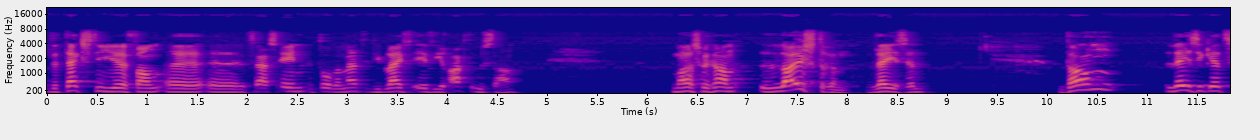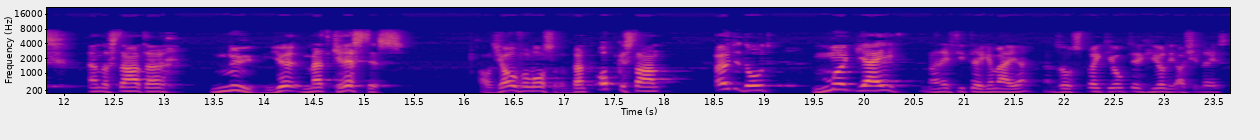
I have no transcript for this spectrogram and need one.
de tekst die uh, van uh, vers 1 tot en met, die blijft even hier achter me staan. Maar als we gaan luisteren, lezen, dan lees ik het en er staat er, nu je met Christus, als jouw verlosser, bent opgestaan uit de dood, moet jij, dan heeft hij tegen mij, hè, en zo spreekt hij ook tegen jullie als je leest,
